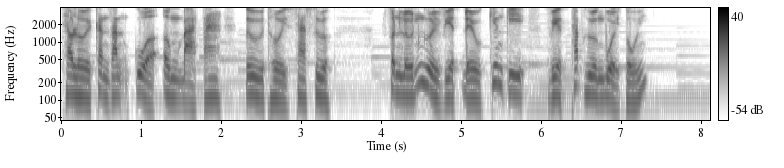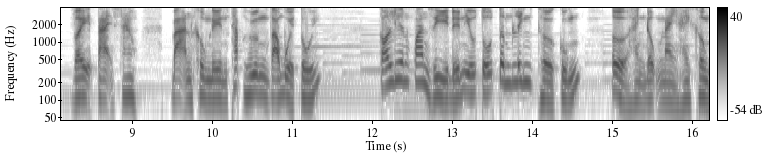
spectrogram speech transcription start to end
Theo lời căn dặn của ông bà ta từ thời xa xưa, phần lớn người Việt đều kiêng kỵ việc thắp hương buổi tối. Vậy tại sao bạn không nên thắp hương vào buổi tối? Có liên quan gì đến yếu tố tâm linh thờ cúng ở hành động này hay không?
